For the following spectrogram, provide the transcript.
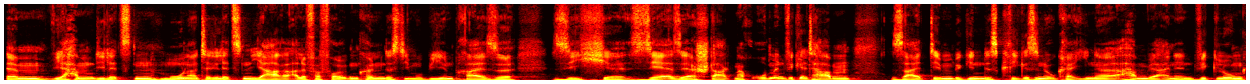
Ähm, wir haben die letzten Monate, die letzten Jahre alle verfolgen können, dass die Immobilienpreise sich äh, sehr, sehr stark nach oben entwickelt haben. Seit dem Beginn des Krieges in der Ukraine haben wir eine Entwicklung,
